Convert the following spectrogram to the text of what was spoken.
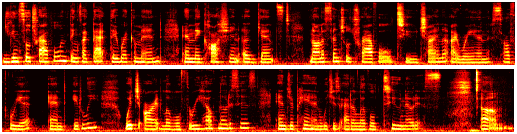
you can still travel and things like that. They recommend and they caution against non essential travel to China, Iran, South Korea, and Italy, which are at level three health notices, and Japan, which is at a level two notice. Um,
